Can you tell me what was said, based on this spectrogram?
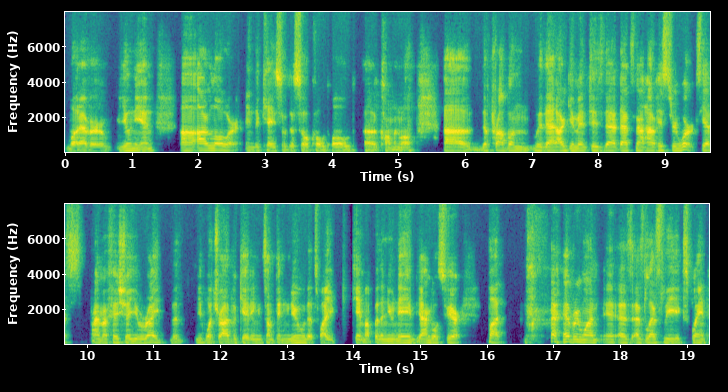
whatever union, uh, are lower in the case of the so-called old uh, Commonwealth. Uh, the problem with that argument is that that's not how history works. Yes, prima facie, you're right that what you're advocating is something new. That's why you came up with a new name, the Anglosphere. But everyone, as, as Leslie explained,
